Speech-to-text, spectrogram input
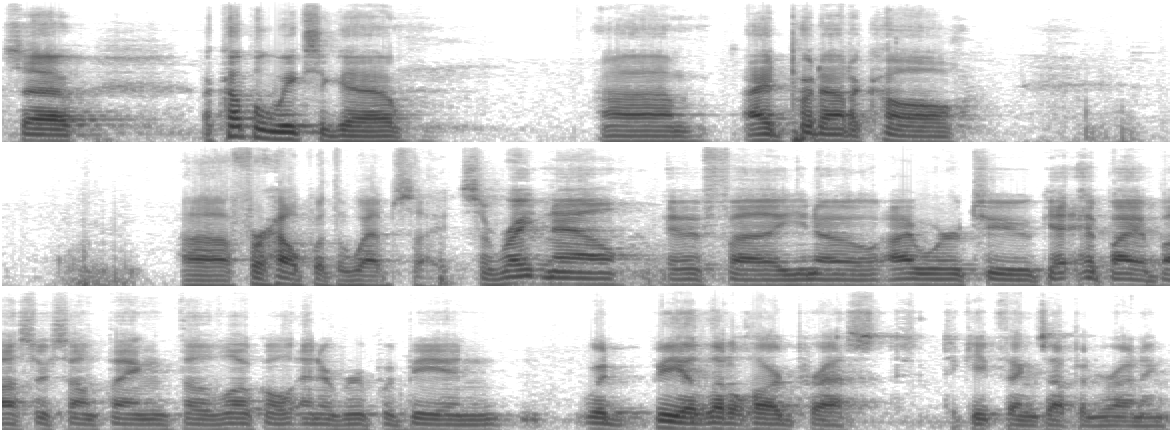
So a couple weeks ago, um, I had put out a call uh, for help with the website. So right now, if uh, you know I were to get hit by a bus or something, the local intergroup would be in would be a little hard pressed to keep things up and running,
